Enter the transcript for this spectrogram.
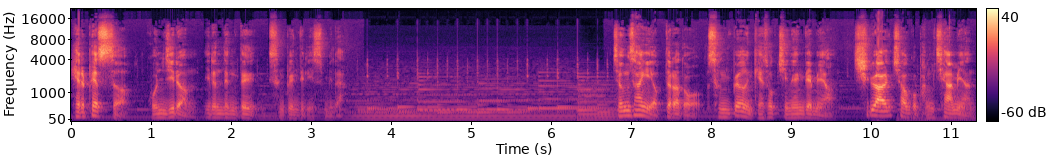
헤르페스, 곤지름 이런 등등 성병들이 있습니다. 증상이 없더라도 성병은 계속 진행되며 치료하지 않고 방치하면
